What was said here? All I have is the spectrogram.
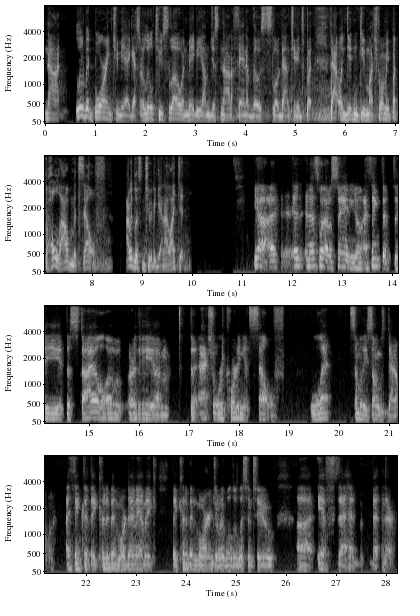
not a little bit boring to me, I guess, or a little too slow, and maybe I'm just not a fan of those slowed down tunes. But that one didn't do much for me. But the whole album itself, I would listen to it again. I liked it. Yeah, I, and, and that's what I was saying. You know, I think that the the style of or the um, the actual recording itself let some of these songs down. I think that they could have been more dynamic. They could have been more enjoyable to listen to uh, if that had been there.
